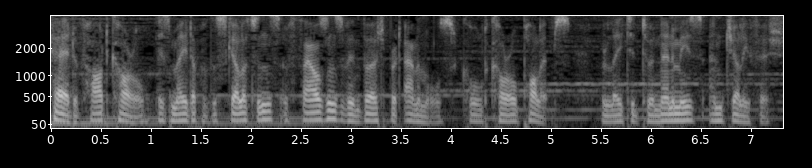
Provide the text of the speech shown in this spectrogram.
head of hard coral is made up of the skeletons of thousands of invertebrate animals called coral polyps, related to anemones and jellyfish.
